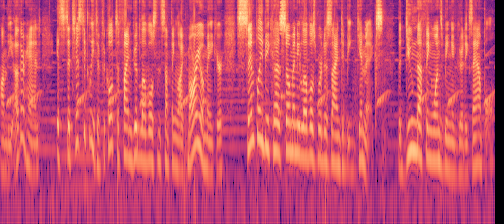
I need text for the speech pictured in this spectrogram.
On the other hand, it's statistically difficult to find good levels in something like Mario Maker simply because so many levels were designed to be gimmicks, the do-nothing ones being a good example.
